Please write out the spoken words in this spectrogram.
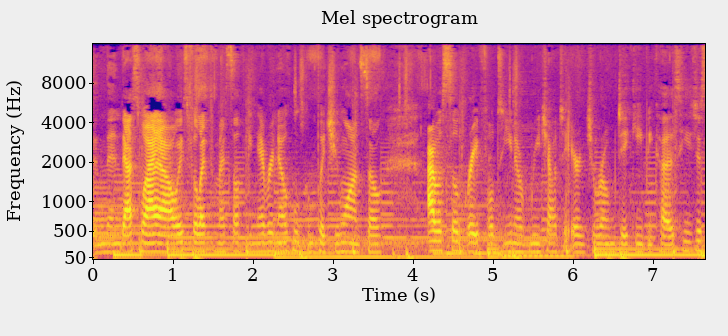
And then that's why I always feel like for myself, you never know who can put you on. So I was so grateful to, you know, reach out to Eric Jerome Dickey because he's just,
